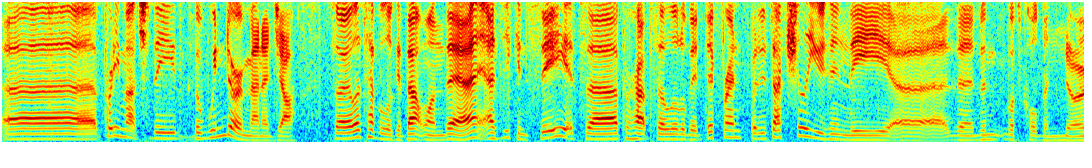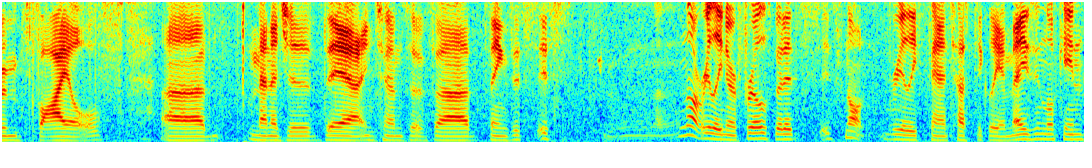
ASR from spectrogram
uh, pretty much the, the window manager. So let's have a look at that one there. As you can see, it's uh, perhaps a little bit different, but it's actually using the, uh, the, the, what's called the GNOME files manager there in terms of things. It's, it's not really no frills, but it's it's not really fantastically amazing looking.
